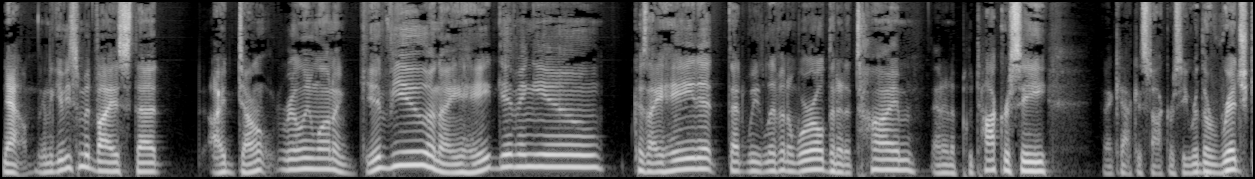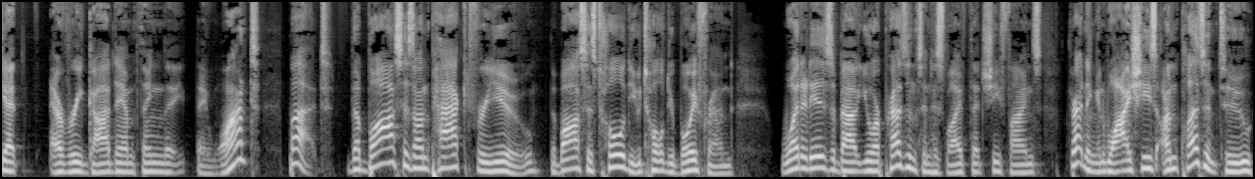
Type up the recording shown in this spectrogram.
Now, I'm going to give you some advice that I don't really want to give you and I hate giving you because I hate it that we live in a world and at a time and in a plutocracy and a kakistocracy where the rich get every goddamn thing that they want. But the boss has unpacked for you, the boss has told you, told your boyfriend, what it is about your presence in his life that she finds threatening and why she's unpleasant to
